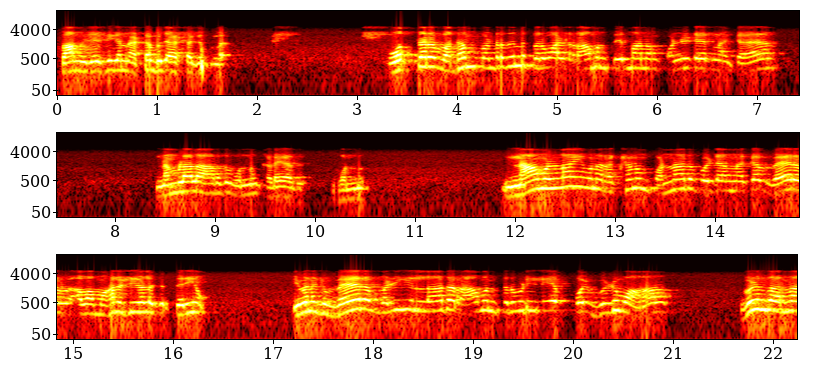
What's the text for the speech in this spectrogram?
சுவாமி தேசிகன் அட்டபுஜாஷ்டகத்துல. ஒத்தரை வதம் பண்றதுன்னு பெருவாள் ராமன் தீர்மானம் பண்ணிட்டேருனாக்க நம்மளால ஆனது ஒண்ணும் கிடையாது. ஒண்ணு. நாமெல்லாம் இவனை ரட்சணம் பண்ணாத போயிட்டான்னாக்க வேற அவ மகர்ஷிகளுக்கு தெரியும். இவனுக்கு வேற வழி இல்லாத ராமன் திருவடியிலேயே போய் விழுவான். விழுந்தார்னா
